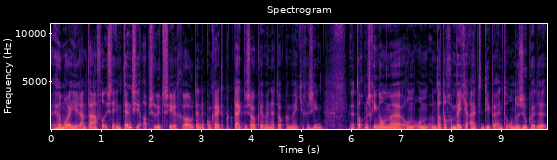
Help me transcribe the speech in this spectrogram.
heel mooi hier aan tafel. Is de intentie absoluut zeer groot en de concrete praktijk dus ook, hebben we net ook een beetje gezien. Uh, toch misschien om, om, om, om dat nog een beetje uit te diepen en te onderzoeken. De,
